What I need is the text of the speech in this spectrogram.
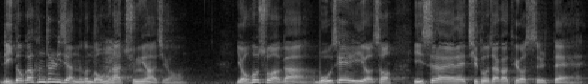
리더가 흔들리지 않는 건 너무나 중요하죠. 여호수아가 모세에 이어서 이스라엘의 지도자가 되었을 때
